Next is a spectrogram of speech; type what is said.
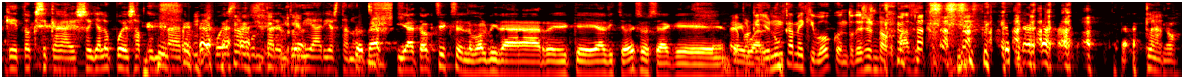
que Toxic haga eso. Ya lo puedes apuntar. Lo puedes apuntar en tu diario esta noche. y a Toxic se le va a olvidar eh, que ha dicho eso. O sea que. porque yo nunca me equivoco, entonces es normal. claro.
